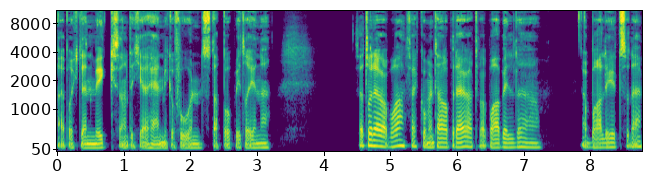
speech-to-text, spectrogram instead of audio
Og jeg brukte en mygg, sånn at jeg ikke har en mikrofon stappa opp i trynet. Så jeg tror det var bra. Fikk kommentarer på det òg, at det var bra bilde. og og bra lyd, så det,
